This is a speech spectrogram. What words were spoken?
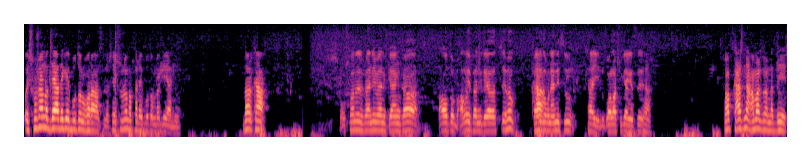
ওই শ্মশানের দেয়া দেখে বোতল ভরা আসলো। সেই শ্মশানের তাহলে এই বোতলটা দিয়ে আনু। ধর খা শ্মশানের পানি ব্যান ক্যাঙ্কা তাও তো ভালোই পানি দেখা যাচ্ছে। হোক পানি তখন আনিছু খাই গলা শুকিয়ে গেছে। খা। সব খাস না আমার না দেশ।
